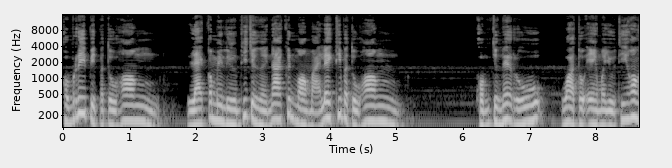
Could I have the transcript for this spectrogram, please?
ผมรีบปิดประตูห้อง และก็ไม่ลืมที่จะเงยหน้าขึ้นมองหมายเลขที่ประตูห้อง ผมจึงได้รู้ว่าตัวเองมาอยู่ที่ห้อง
